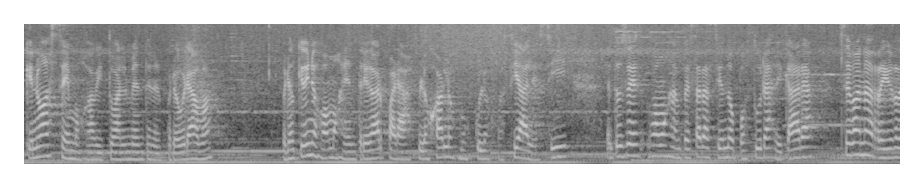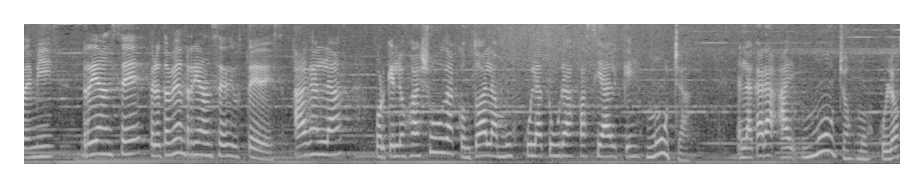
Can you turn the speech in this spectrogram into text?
que no hacemos habitualmente en el programa, pero que hoy nos vamos a entregar para aflojar los músculos faciales, ¿sí? Entonces vamos a empezar haciendo posturas de cara, se van a reír de mí, ríanse, pero también ríanse de ustedes, háganlas porque los ayuda con toda la musculatura facial que es mucha. En la cara hay muchos músculos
